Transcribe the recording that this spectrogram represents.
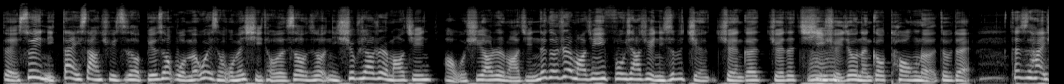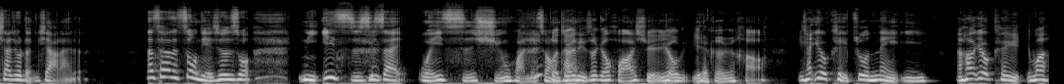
对，所以你戴上去之后，比如说我们为什么我们洗头的时候说你需不需要热毛巾？哦，我需要热毛巾。那个热毛巾一敷下去，你是不是卷卷个觉得气血就能够通了，嗯、对不对？但是它一下就冷下来了。那它的重点就是说，你一直是在维持循环的状态。我觉得你这个滑雪用也很好，你看又可以做内衣，然后又可以有没有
